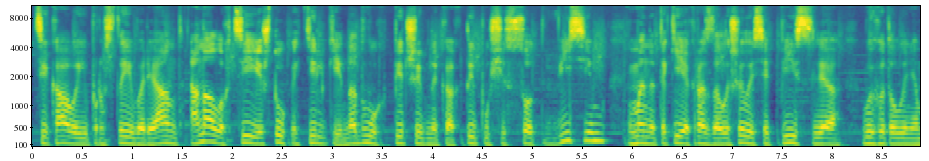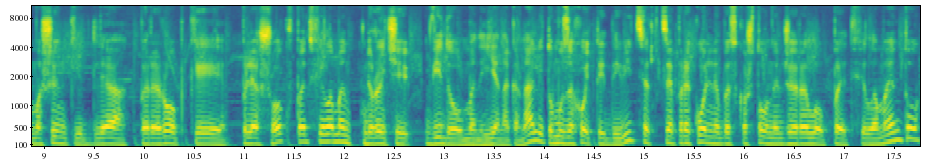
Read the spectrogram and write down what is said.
цікавий і простий варіант. Аналог цієї штуки тільки на двох підшипниках типу 608. У мене такі якраз залишилися після виготовлення машинки для переробки пляшок в петфіламент. До речі, відео в мене є на каналі, тому заходьте і дивіться. Це прикольне безкоштовне джерело пет-філаменту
